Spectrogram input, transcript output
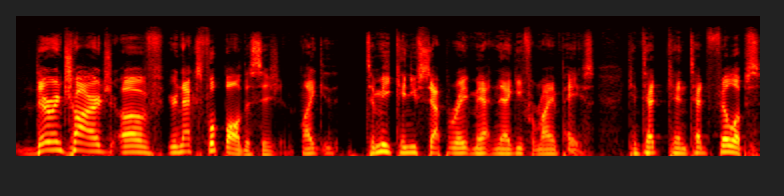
They're in charge of your next football decision. Like to me, can you separate Matt Nagy from Ryan Pace? Can Ted can Ted Phillips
